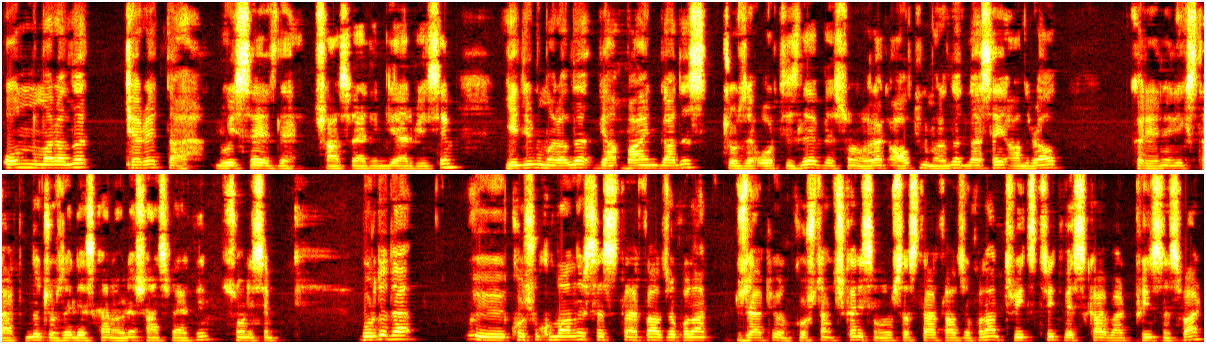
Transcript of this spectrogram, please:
10 numaralı Keretta Luis Saez ile şans verdiğim diğer bir isim. 7 numaralı Vine Goddess Jose Ortiz ile ve son olarak 6 numaralı Lasse Andral kariyerinin ilk startında Jose Lescano ile şans verdiğim son isim. Burada da e, koşu kullanılırsa start alacak olan düzeltiyorum. Koşudan çıkan isim olursa start alacak olan Treat Street ve Skyward Princess var.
